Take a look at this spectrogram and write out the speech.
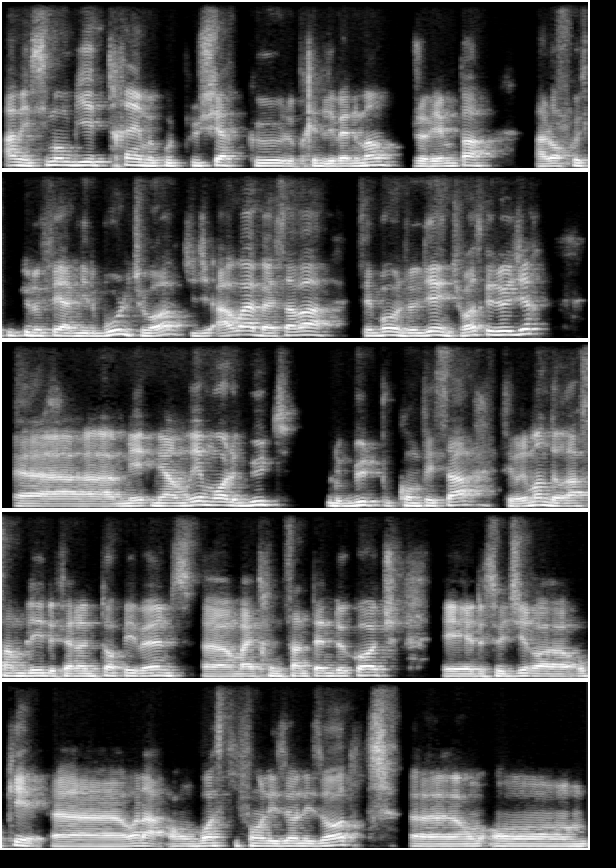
Ah, mais si mon billet de train me coûte plus cher que le prix de l'événement, je viens pas. Alors que si tu le fais à 1000 boules, tu vois, tu dis, ah ouais, ben ça va, c'est bon, je viens. Tu vois ce que je veux dire? Euh, mais, mais en vrai, moi, le but, le but qu'on fait ça, c'est vraiment de rassembler, de faire un top event. Euh, on va être une centaine de coachs et de se dire, euh, ok, euh, voilà, on voit ce qu'ils font les uns les autres. On,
